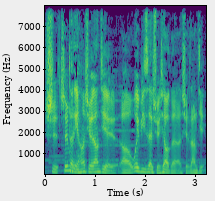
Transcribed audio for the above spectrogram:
是，所以对领航学长姐呃未必是在学校的学长姐。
